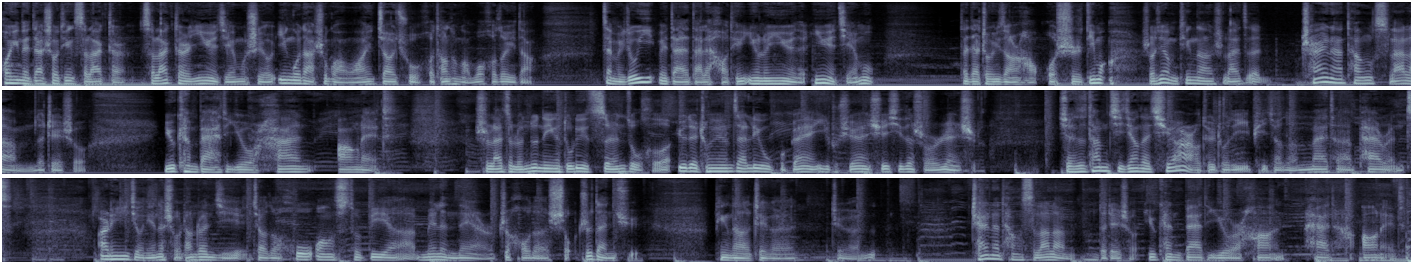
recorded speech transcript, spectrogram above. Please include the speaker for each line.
Speaker 1: 欢迎大家收听 Selector。Selector 音乐节目是由英国大使馆网络教育处和唐宋广播合作一档，在每周一为大家带来好听英伦音乐的音乐节目。大家周一早上好，我是 Dimo。首先我们听到的是来自 Chinatown Slalom 的这首 You Can Bet Your Hand on It，是来自伦敦的一个独立四人组合。乐队成员在利物浦表演艺术学院学习的时候认识的，选自他们即将在七月二号推出的一批叫做 Meta Apparent。二零一九年的首张专辑叫做《Who Wants to Be a Millionaire》之后的首支单曲，听到这个这个 Chinatown Slalom 的这首《You Can Bet Your Head on It》。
